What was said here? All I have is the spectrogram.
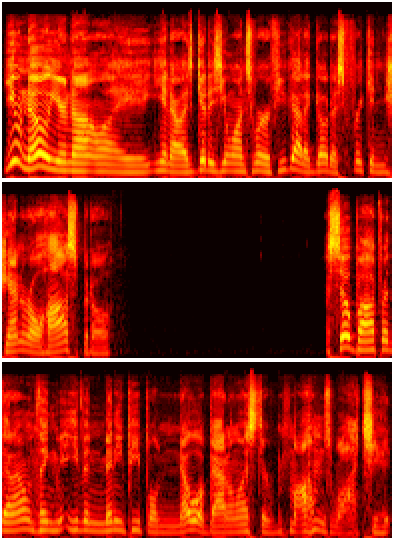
You know you're not like you know as good as you once were if you got to go to freaking General Hospital. A soap opera that I don't think even many people know about unless their moms watch it.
